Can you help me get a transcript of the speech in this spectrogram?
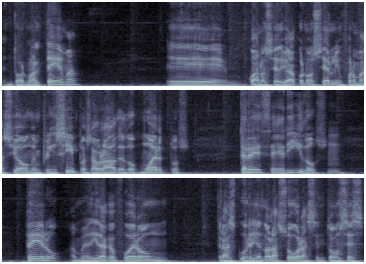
en torno al tema. Eh, cuando se dio a conocer la información, en principio se hablaba de dos muertos, 13 heridos, pero a medida que fueron transcurriendo las horas, entonces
